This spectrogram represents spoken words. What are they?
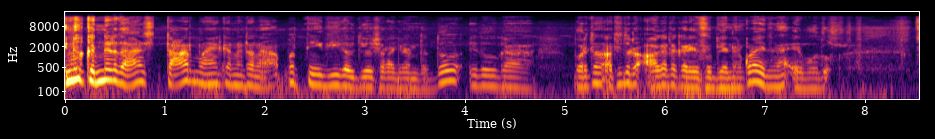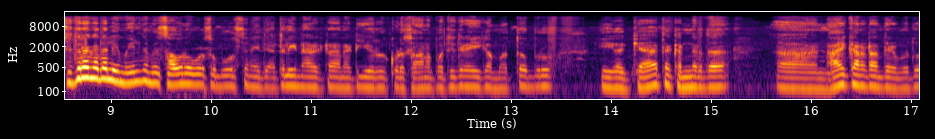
ಇನ್ನು ಕನ್ನಡದ ಸ್ಟಾರ್ ನಾಯಕ ನಟನ ಪತ್ನಿ ಇದೀಗ ವಿಧಿವಶರಾಗಿರುವಂಥದ್ದು ಇದು ಈಗ ಬರ್ತದ ಅತಿ ದೊಡ್ಡ ಆಘಾತಕಾರಿ ಸುದ್ದಿ ಅಂತ ಕೂಡ ಇದನ್ನ ಇರ್ಬೋದು ಚಿತ್ರರಂಗದಲ್ಲಿ ಮೇಲಿನ ಮೇಲೆ ಸಾವು ನೋವುಗಳು ಸಂಭವಿಸ್ತಾನೆ ಇದೆ. ಅತಲಿ ನಾಯಕ, ನಟಿಯರು ಕೂಡ ಸಾವನ್ನಪ್ಪತ್ತಿದ್ದಾರೆ ಈಗ ಮತ್ತೊಬ್ಬರು ಈಗ ಖ್ಯಾತ ಕನ್ನಡದ ನಾಯಕ ನಟ ಅಂತ ಹೇಳ್ಬೋದು.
